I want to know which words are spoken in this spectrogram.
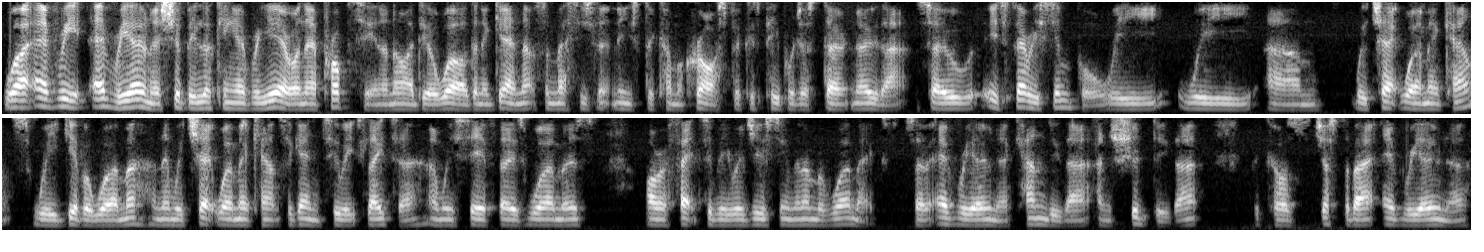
Well, every every owner should be looking every year on their property in an ideal world, and again, that's a message that needs to come across because people just don't know that. So it's very simple. We we um, we check worm egg counts, we give a wormer, and then we check worm egg counts again two weeks later, and we see if those wormers are effectively reducing the number of worm eggs. So every owner can do that and should do that because just about every owner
